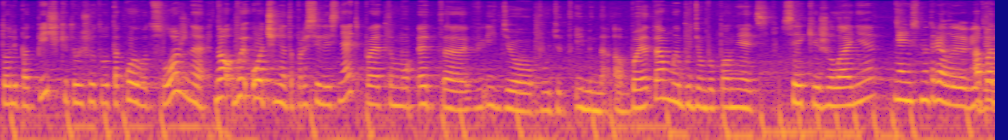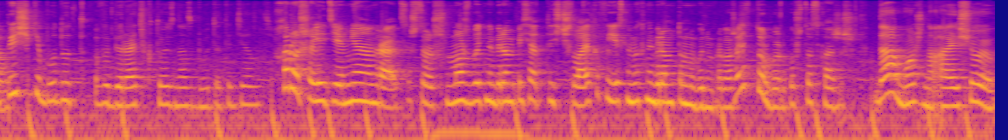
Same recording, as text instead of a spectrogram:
то ли подписчики, то ли что-то вот такое вот сложное. Но вы очень это просили снять, поэтому это видео будет именно об этом. Мы будем выполнять всякие желания, Я не смотрела ее видео. а подписчики будут выбирать, кто из нас будет это делать. Хорошая идея, мне она нравится. Что ж, может быть наберем 50 тысяч лайков, и если мы их наберем, то мы будем продолжать эту рубрику. Что скажешь? Да, можно. А еще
